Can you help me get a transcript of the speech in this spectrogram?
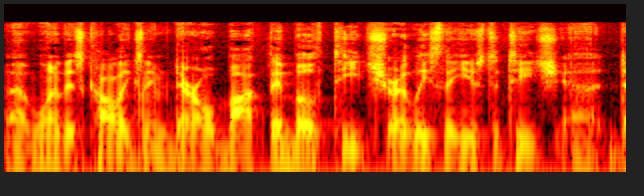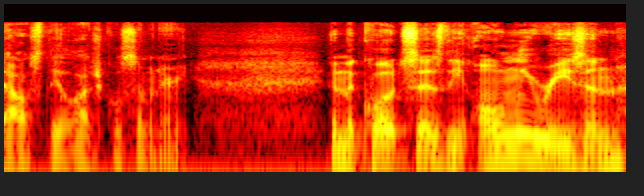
uh, one of his colleagues named Darrell Bock. They both teach, or at least they used to teach, uh, Dallas Theological Seminary. And the quote says The only reason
